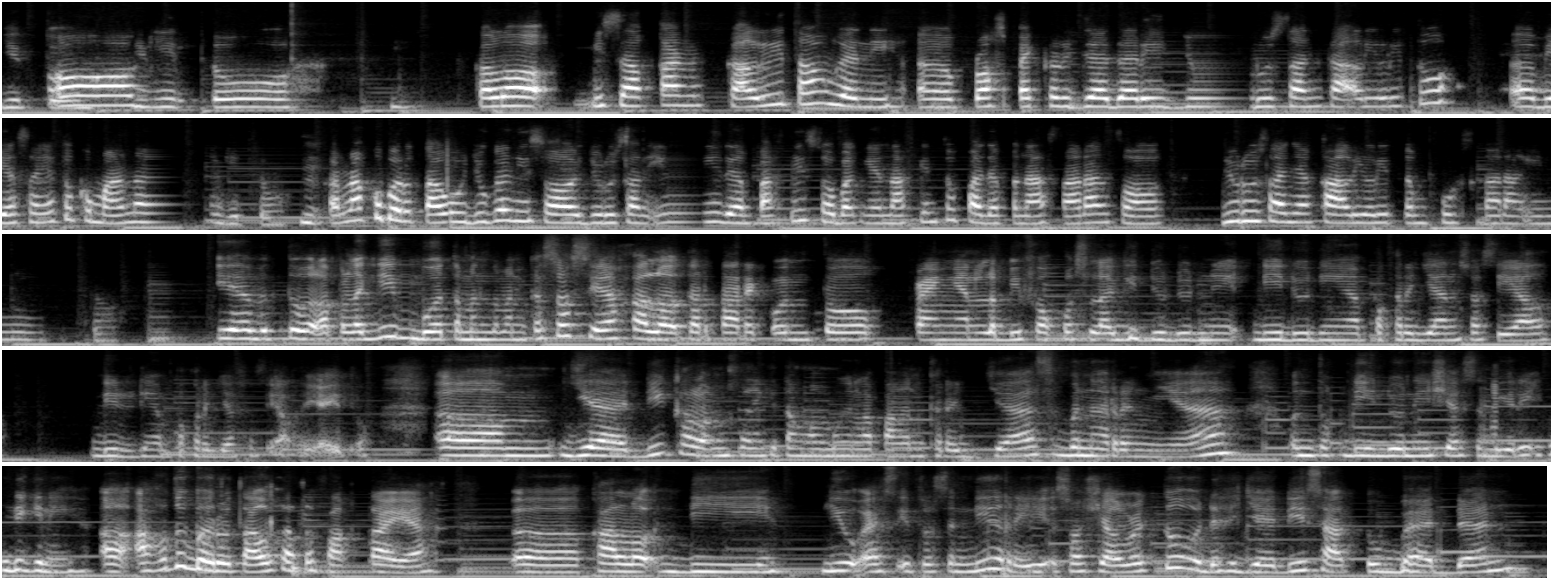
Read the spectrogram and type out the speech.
Gitu. Oh gitu. Kalau misalkan Kak Lili tahu nggak nih uh, prospek kerja dari jurusan Kak Lili itu uh, biasanya tuh ke mana gitu. Hmm. Karena aku baru tahu juga nih soal jurusan ini dan pasti sobat ngenakin tuh pada penasaran soal jurusannya Kak Lili tempuh sekarang ini gitu. Iya betul, apalagi buat teman-teman kesos ya kalau tertarik untuk pengen lebih fokus lagi di dunia di dunia pekerjaan sosial di dunia pekerja sosial ya itu. Um, jadi kalau misalnya kita ngomongin lapangan kerja, sebenarnya untuk di Indonesia sendiri, jadi gini, uh, aku tuh baru tahu satu fakta ya uh, kalau di US itu sendiri social work tuh udah jadi satu badan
